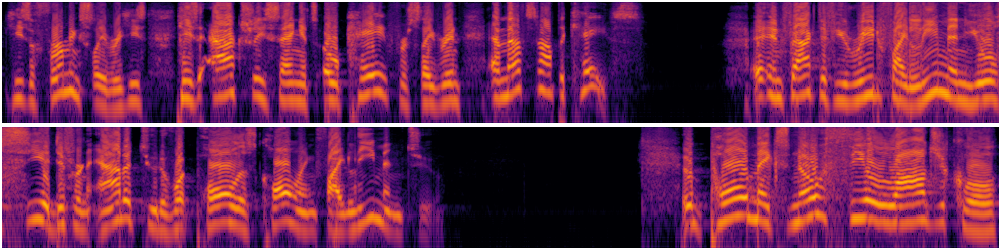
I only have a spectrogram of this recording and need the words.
he's affirming slavery. He's, he's actually saying it's okay for slavery. And, and that's not the case. In fact, if you read Philemon, you'll see a different attitude of what Paul is calling Philemon to. Paul makes no theological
